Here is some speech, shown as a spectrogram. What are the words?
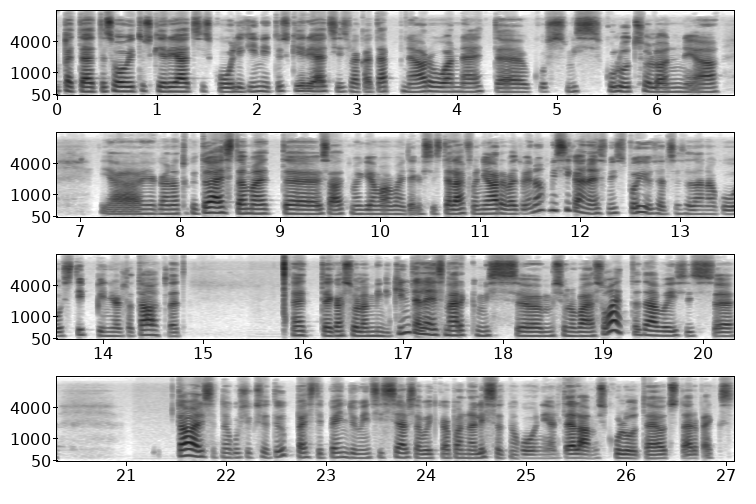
õpetajate soovituskirjad, siis kooli kinnituskirjad, siis väga täpne aruanne, et äh, kus, mis kulud sul on ja ja, ja ka natuke tõestama, et äh, saatmagi oma, ma ei tea, kas siis telefoniarved või noh, mis iganes, mis põhjusel sa seda nagu stippi nii-öelda taotled. et kas sul on mingi kindel eesmärk, mis, mis sul on vaja soetada või siis äh, tavaliselt nagu siuksed õppestipendiumid, siis seal sa võid ka panna lihtsalt nagu nii-öelda elamiskulude otstarbeks.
